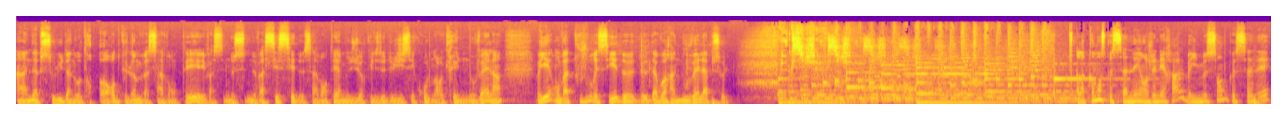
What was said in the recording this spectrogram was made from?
un absolu d'un autre ordre que l'homme va s'inventer et va, ne, va cesser de s'inventer à mesure que les idéologies s'écroulent, on recrée une nouvelle. Hein. Vous voyez, on va toujours essayer d'avoir un nouvel absolu. Alors comment est-ce que ça naît en général? Ben, Il me semble que ça naît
